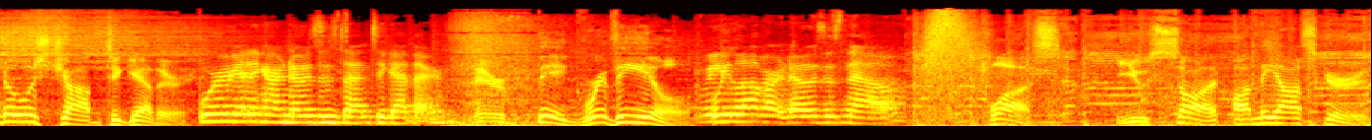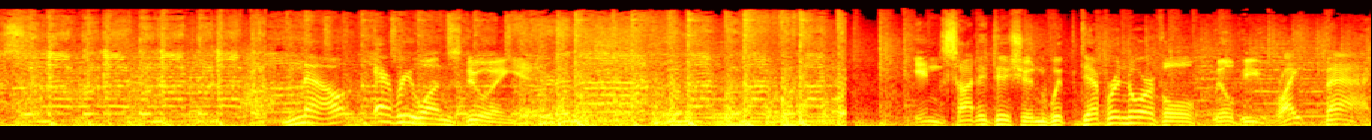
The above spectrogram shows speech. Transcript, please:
nose job together. We're getting our noses done together. Their big reveal. We love our noses now. Plus, you saw it on the Oscars. Now everyone's doing it. Inside Edition with Deborah Norville will be right back.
